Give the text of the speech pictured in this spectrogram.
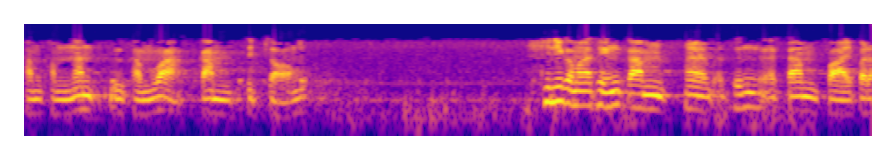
คำคำนั้นคือคำว่ากรรมสิบสองที่นี้ก็มาถึงกรรมถึงกรรมฝ่ายปร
